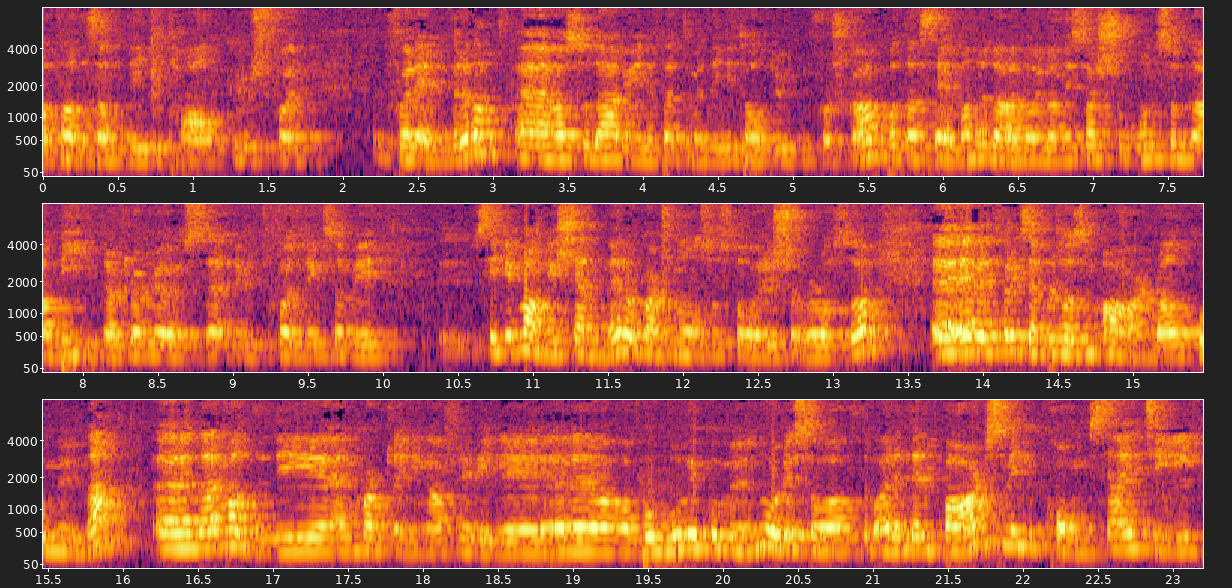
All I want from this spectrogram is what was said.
at hadde sånn digitalkurs for foreldre. Da. Eh, altså, da er vi inne på dette med digitalt utenforskap. og Da ser man jo da en organisasjon som da bidrar til å løse en utfordring som vi sikkert mange kjenner, og kanskje noen som står i sjøl også. Eh, jeg vet f.eks. sånn som Arendal kommune. Eh, der hadde de en kartlegging av, frivillig av behov i kommunen, hvor de så at det var en del barn som ikke kom seg til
